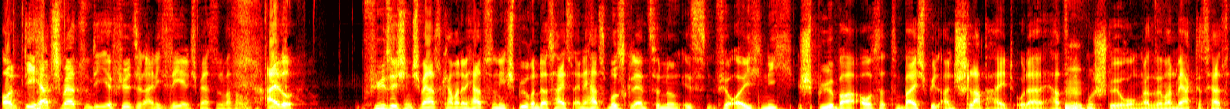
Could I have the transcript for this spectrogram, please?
Und die Herzschmerzen, die ihr fühlt, sind eigentlich Seelenschmerzen und was auch immer. Also, physischen Schmerz kann man im Herzen nicht spüren. Das heißt, eine Herzmuskelentzündung ist für euch nicht spürbar, außer zum Beispiel an Schlappheit oder Herzrhythmusstörungen. Also wenn man merkt, das Herz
